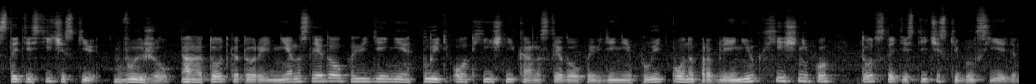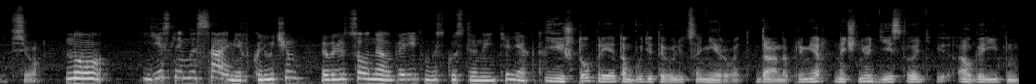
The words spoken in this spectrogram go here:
статистически выжил, а тот, который не наследовал поведение плыть от хищника, а наследовал поведение плыть по направлению к хищнику, тот статистически был съеден. Все. Но если мы сами включим эволюционный алгоритм в искусственный интеллект. И что при этом будет эволюционировать? Да, например, начнет действовать алгоритм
